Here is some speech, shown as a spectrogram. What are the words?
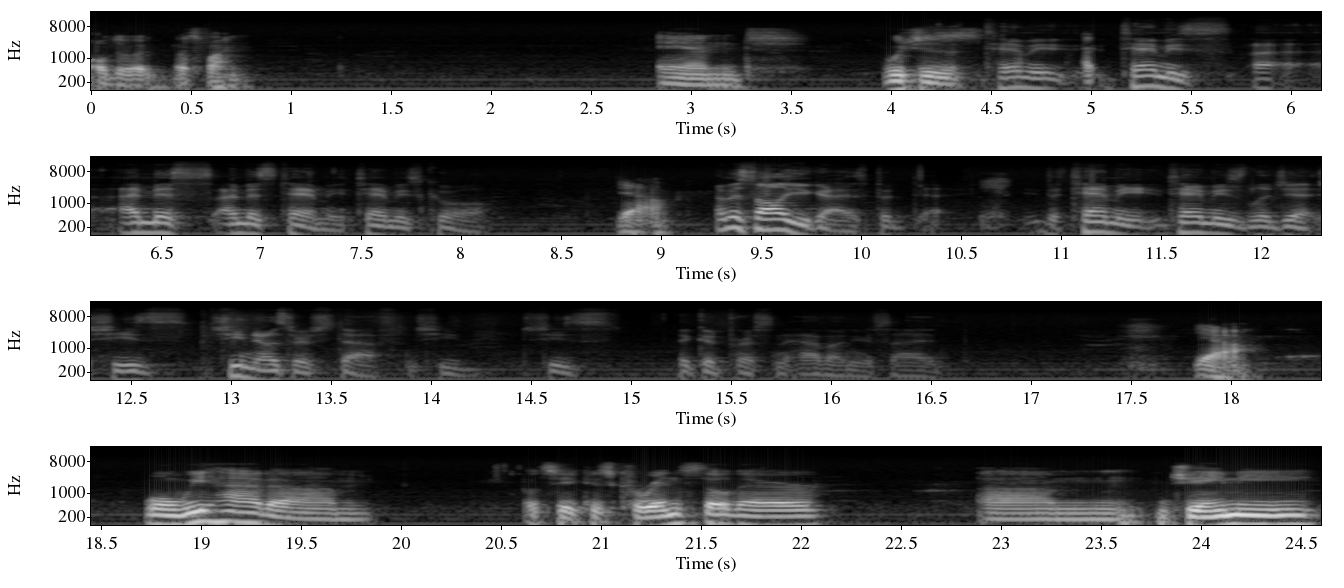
I'll do it. That's fine." And which is Tammy, Tammy's. I, I miss. I miss Tammy. Tammy's cool. Yeah, I miss all you guys, but the Tammy. Tammy's legit. She's she knows her stuff, and she she's a good person to have on your side. yeah. Well, we had um, let's see, because Corinne's still there. Um, Jamie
